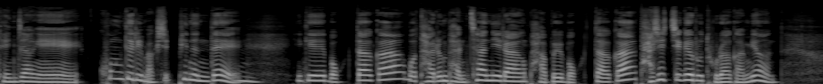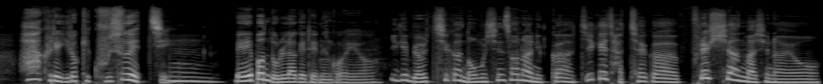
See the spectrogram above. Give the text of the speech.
된장에 콩들이 막 씹히는데 음. 이게 먹다가 뭐 다른 반찬이랑 밥을 먹다가 다시 찌개로 돌아가면 아, 그래, 이렇게 구수했지. 음. 매번 놀라게 되는 거예요. 이게 멸치가 너무 신선하니까 찌개 자체가 프레쉬한 맛이 나요.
